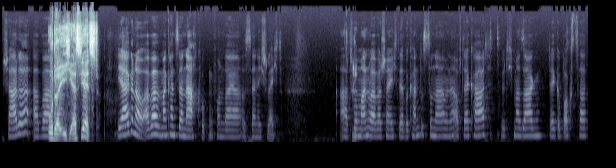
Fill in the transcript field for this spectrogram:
Schade, aber. Oder ich erst jetzt. Ja, genau, aber man kann es ja nachgucken, von daher ist ja nicht schlecht. Arthur Mann war wahrscheinlich der bekannteste Name ne, auf der Card, würde ich mal sagen, der geboxt hat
